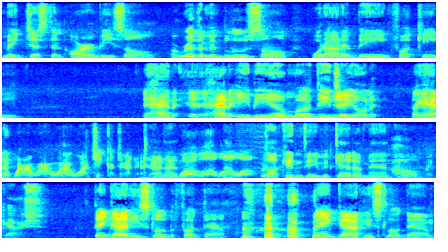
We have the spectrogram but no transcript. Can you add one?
make just an R and B song, a rhythm and blues song, without it being fucking. It had it had an EDM uh, DJ on it, like it had a wow wow wow wow chicka, wow wow wow wow. fucking David Guetta, man. Oh my gosh! Thank God he slowed the fuck down. Thank God he slowed down,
